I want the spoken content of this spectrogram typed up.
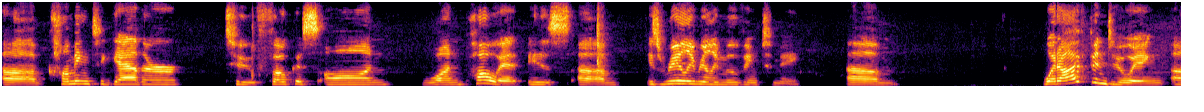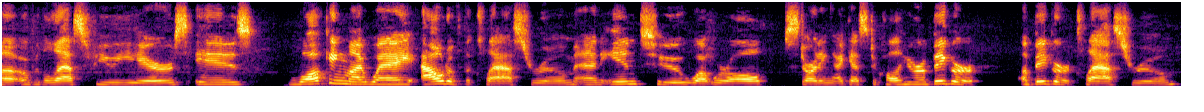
um, coming together to focus on one poet is um, is really really moving to me. Um, what I've been doing uh, over the last few years is walking my way out of the classroom and into what we're all starting, I guess, to call here a bigger, a bigger classroom.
